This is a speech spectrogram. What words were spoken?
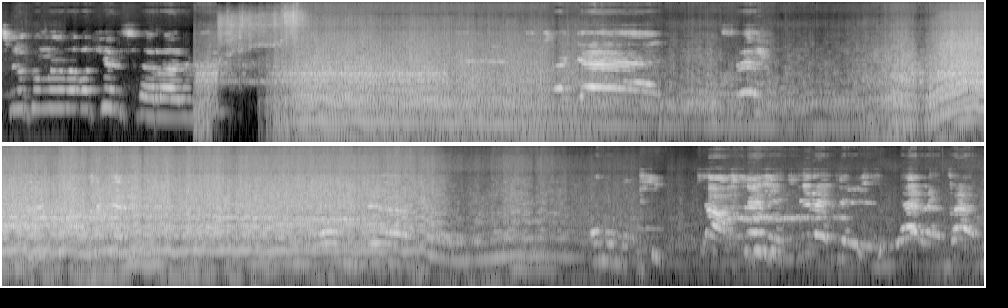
Çılgınlığına bakıyoruz Ferrari'nin. Sen gel. Sen. Çekelim. Oh yeah. Anladım. Ya senin gireceğin yere ben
